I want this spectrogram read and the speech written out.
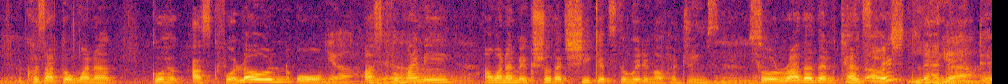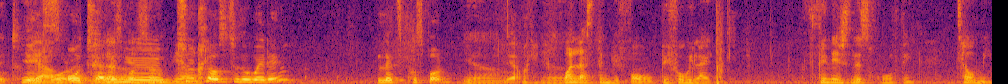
Yeah. because I don't want to go ask for a loan or Yeah. ask for Yeah. money. I want to make sure that she gets the wedding of her dreams. Mm. So rather than canceling, Without landing Yeah. in debt. Yes, Yeah. or it, telling That's you awesome, yeah. too close to the wedding, let's postpone. Yeah. Yeah. Okay. Yeah. One last thing before before we like finish this whole thing. Tell me,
